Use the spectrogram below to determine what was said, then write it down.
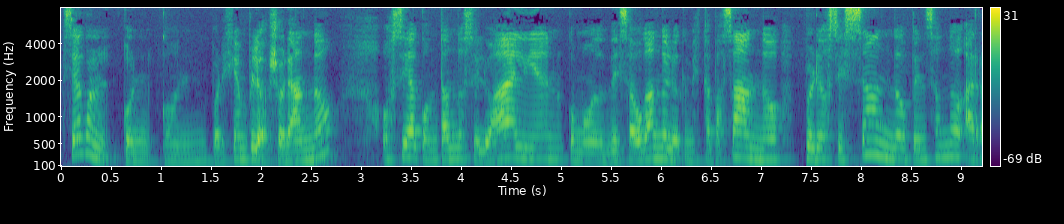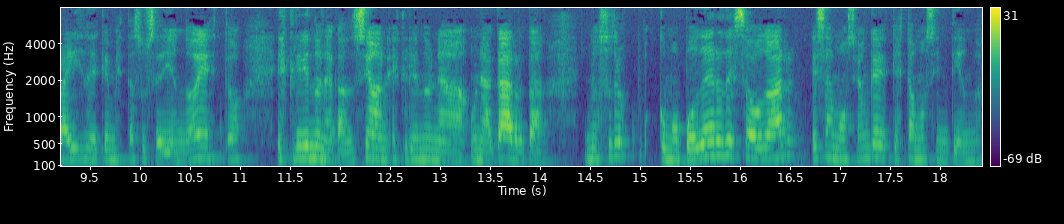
sea con, con por ejemplo, llorando, o sea contándoselo a alguien, como desahogando lo que me está pasando, procesando, pensando a raíz de qué me está sucediendo esto, escribiendo una canción, escribiendo una, carta. Nosotros como poder desahogar esa emoción que, estamos sintiendo.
